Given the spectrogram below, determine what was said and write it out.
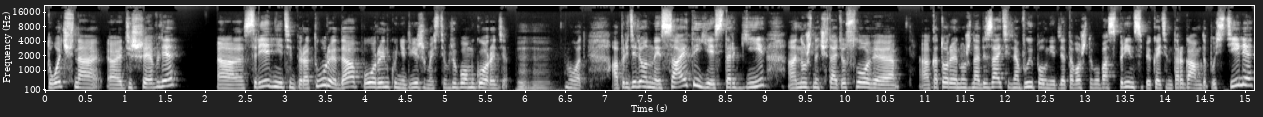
точно э, дешевле, средние температуры да, по рынку недвижимости в любом городе. Угу. Вот. Определенные сайты, есть торги, а, нужно читать условия а, которые нужно обязательно выполнить для того, чтобы вас, в принципе, к этим торгам допустили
